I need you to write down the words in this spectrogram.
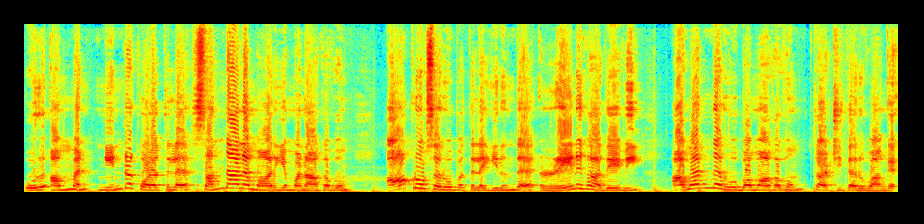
ஒரு அம்மன் நின்ற கோலத்துல சந்தான மாரியம்மனாகவும் ஆக்ரோஷ ரூபத்துல இருந்த ரேணுகா தேவி அமர்ந்த ரூபமாகவும் காட்சி தருவாங்க.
